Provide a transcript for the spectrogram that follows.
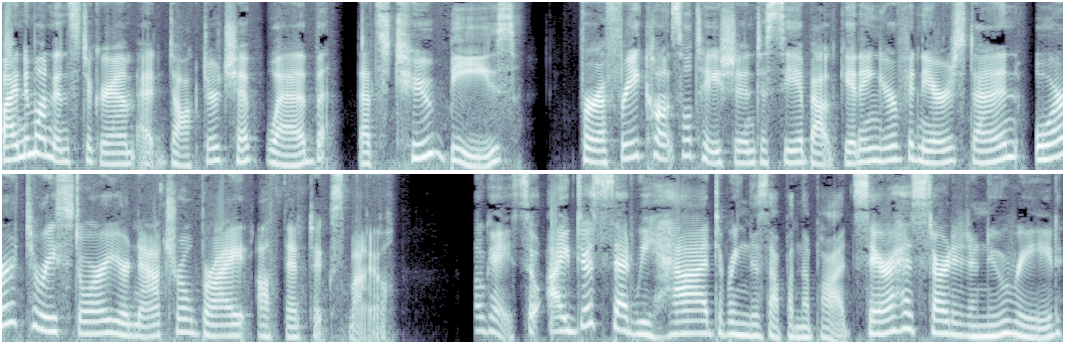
Find him on Instagram at Dr. Chip Webb. That's two B's for a free consultation to see about getting your veneers done or to restore your natural, bright, authentic smile. Okay, so I just said we had to bring this up on the pod. Sarah has started a new read.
